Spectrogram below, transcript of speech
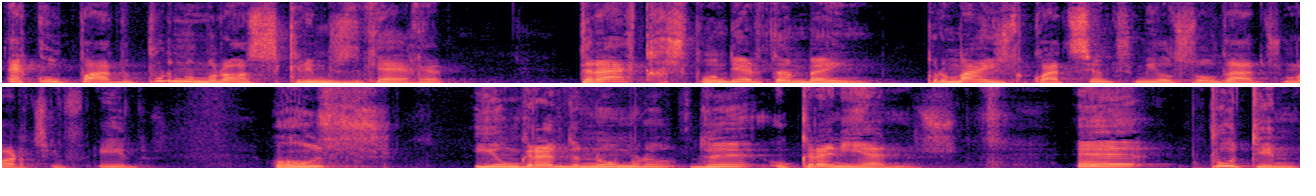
é culpado por numerosos crimes de guerra, terá que responder também por mais de 400 mil soldados mortos e feridos, russos e um grande número de ucranianos. Eh, Putin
